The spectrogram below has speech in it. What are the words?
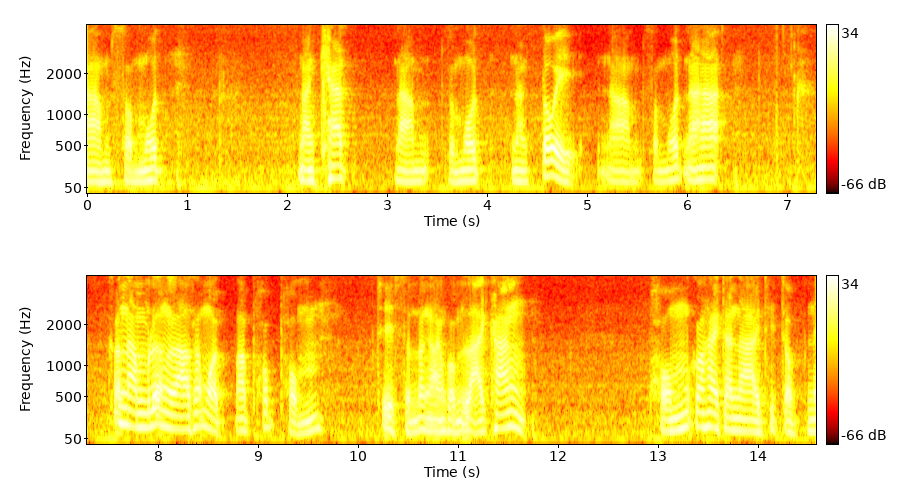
นามสมมุติ นางแคทนามสมมติ นางตุ้ยนามสมมตินะฮะ ก็นำเรื่องราวทั้งหมดมาพบผมที่สำนักงานผมหลายครั้ง ผมก็ให้ทนายที่จบเน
